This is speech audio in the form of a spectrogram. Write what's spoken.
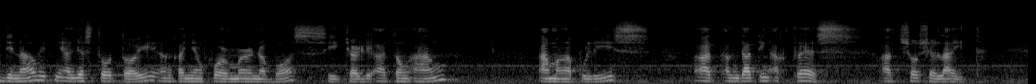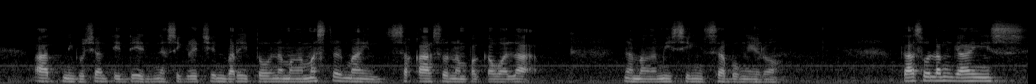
idinawit ni alias Totoy ang kanyang former na boss, si Charlie Atong Ang, ang mga pulis, at ang dating actress at socialite at negosyante din na si Gretchen Barito na mga mastermind sa kaso ng pagkawala ng mga missing sa Bungero. Kaso lang guys,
